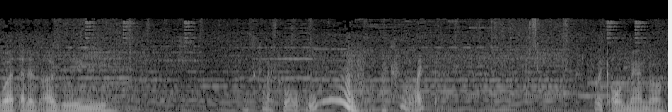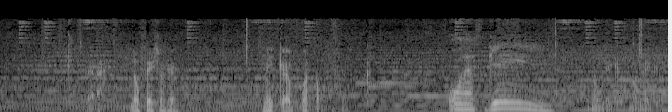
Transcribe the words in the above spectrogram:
What? That is ugly. That's kind of cool. Ooh, I kind of like that. I like old man though. No facial hair. Makeup? What the fuck? Oh, that's gay. No makeup, no makeup.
